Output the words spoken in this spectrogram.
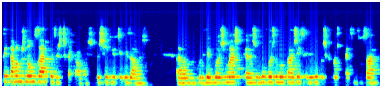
tentávamos não usar coisas descartáveis, mas sim reutilizáveis. Um, por exemplo, as, as luvas de montagem seriam luvas que nós pudéssemos usar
